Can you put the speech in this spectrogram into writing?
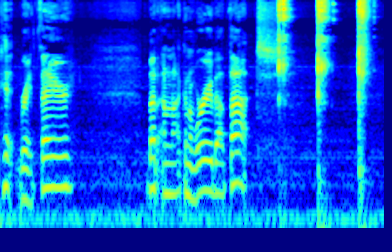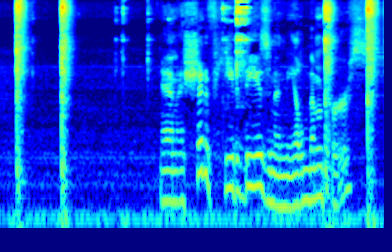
pit right there, but I'm not gonna worry about that. And I should have heated these and annealed them first.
